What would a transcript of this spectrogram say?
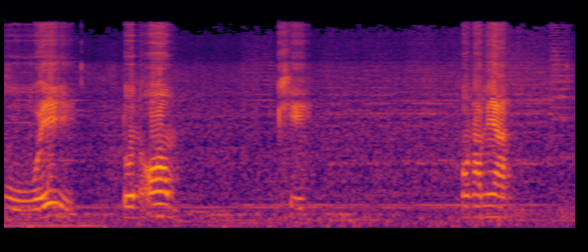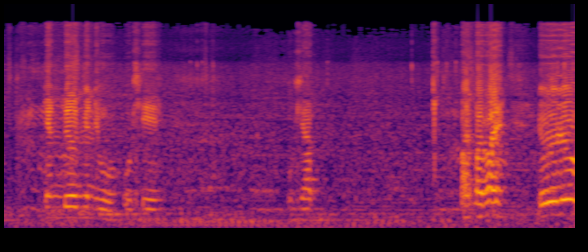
โอ้โหยโดนอ้อม โอเคกองทัพเนี่ยยังเดินกันอยู่ โอเค โอเคครับ ไปไปไปเร็วเร็ว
